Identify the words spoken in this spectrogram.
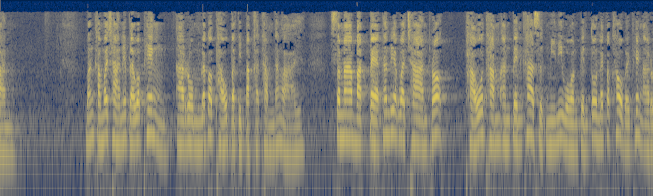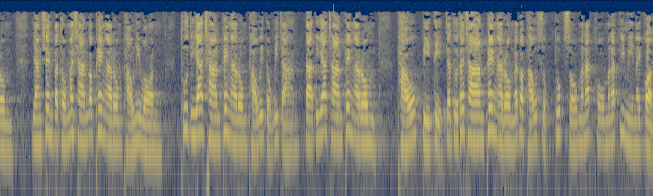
าน บางคำว่าฌานนี่แปลว่าเพ่งอารมณ์ แล้วก็เผาปฏิปักษธรรมทั้งหลาย สมาบัติ8ท่านเรียกว่าฌาน เพราะเผาธรรมอันเป็นข้าศึกมีนิวรณ์เป็นต้นแล้วก็เข้าไปเพ่งอารมณ์ อย่างเช่น ปฐมฌานก็เพ่งอารมณ์เผานิวรณ์ทุติยฌานเพ่งอารมณ์เผาวิตกวิจารตติยฌานเพ่งอารมณ์เผาปีติจตุทัชฌานเพ่งอารมณ์แล้วก็เผาสุขทุกโสมนัสโทมนัสที่มีในก่อน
